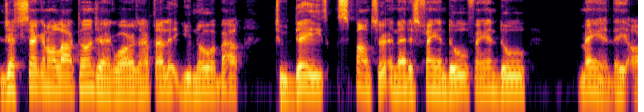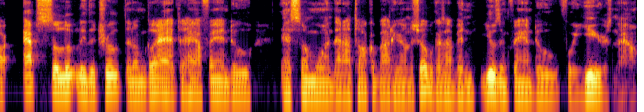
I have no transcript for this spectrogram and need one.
in just a second on Locked On Jaguars after I let you know about today's sponsor, and that is FanDuel. FanDuel, man, they are absolutely the truth, and I'm glad to have FanDuel as someone that I talk about here on the show because I've been using FanDuel for years now.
